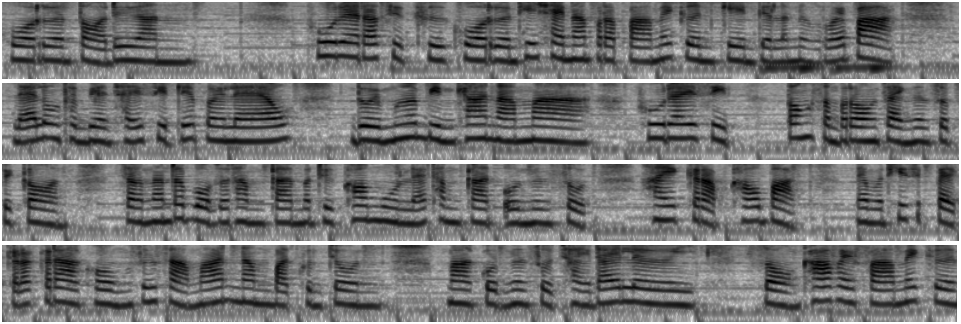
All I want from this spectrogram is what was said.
ครัวเรือนต่อเดือน ผู้ได้รับสิทธิ์คือครัวเรือนที่ใช้น้ำประปาไม่เกินเกณฑ์เดือนละ 100 บาท และลงทะเบียนใช้สิทธิ์เรียบร้อยแล้ว โดยเมื่อบินค่าน้ำมา ผู้ได้สิทธิ์ต้องสำรองจ่ายเงินสดไปก่อน จากนั้นระบบจะทำการบันทึกข้อมูลและทำการโอนเงินสด ให้กลับเข้าบัตร ในวันที่ 18 กรกฎาคม ซึ่งสามารถนำบัตรคนจน มากดเงินสดใช้ได้เลย 2. ค่าไฟฟ้าไม่เกิน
